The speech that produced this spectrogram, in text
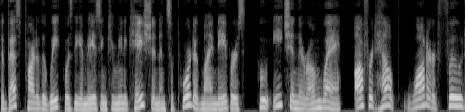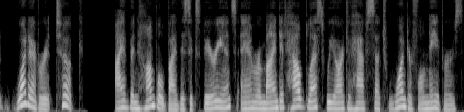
The best part of the week was the amazing communication and support of my neighbors, who each in their own way offered help, water, food, whatever it took. I have been humbled by this experience and reminded how blessed we are to have such wonderful neighbors.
